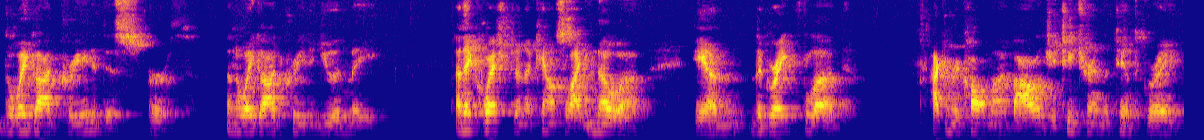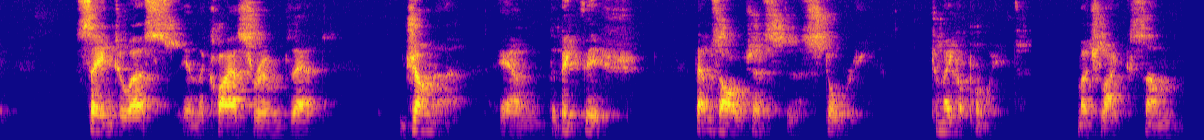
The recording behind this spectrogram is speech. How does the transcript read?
the way God created this earth and the way God created you and me. And they question accounts like Noah and the great flood. I can recall my biology teacher in the 10th grade saying to us in the classroom that Jonah and the big fish, that was all just a story to make a point, much like some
